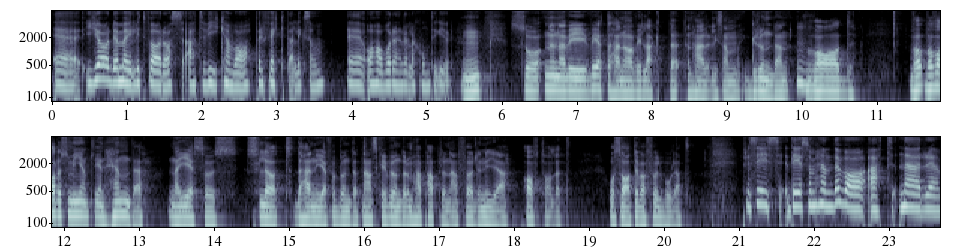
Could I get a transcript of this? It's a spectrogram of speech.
eh, gör det möjligt för oss att vi kan vara perfekta liksom och ha vår relation till Gud. Mm. Så nu när vi vet det här, nu har vi lagt den här liksom grunden. Mm. Vad, vad, vad var det som egentligen hände när Jesus slöt det här nya förbundet, när han skrev under de här papperna för det nya avtalet och sa att det var fullbordat? Precis, det som hände var att när eh,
